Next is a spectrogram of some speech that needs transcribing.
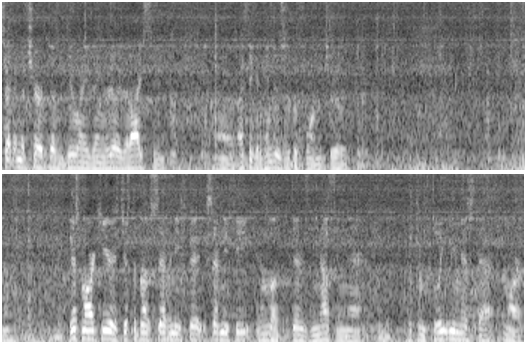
Setting the chirp doesn't do anything really that I see. Uh, I think it hinders the performance really. You know? this mark here is just above 70 feet 70 feet and look there's nothing there. It completely missed that mark.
